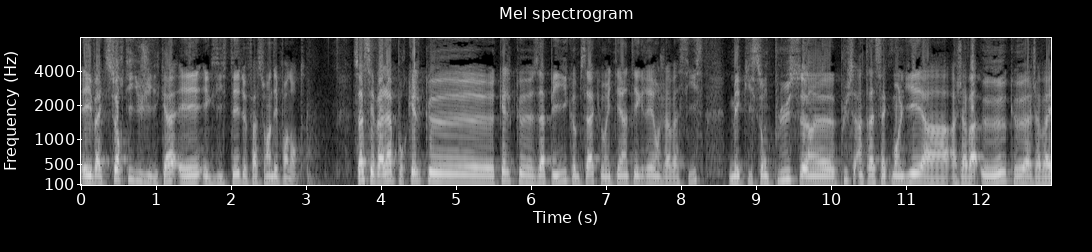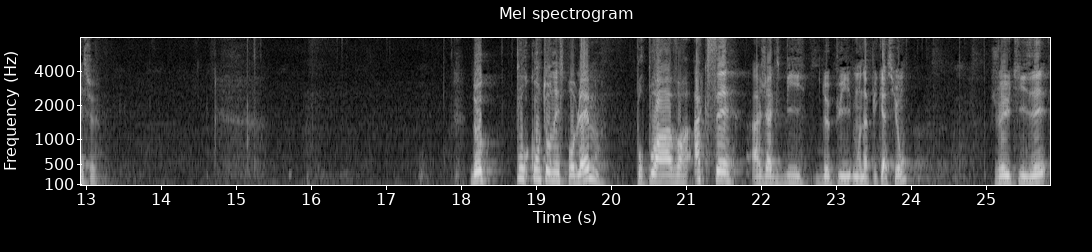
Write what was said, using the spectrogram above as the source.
et il va être sorti du JDK et exister de façon indépendante. Ça, c'est valable pour quelques, quelques API comme ça qui ont été intégrés en Java 6, mais qui sont plus, euh, plus intrinsèquement liés à, à Java EE que à Java SE. Donc, pour contourner ce problème, pour pouvoir avoir accès à Jaxby depuis mon application, je vais utiliser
